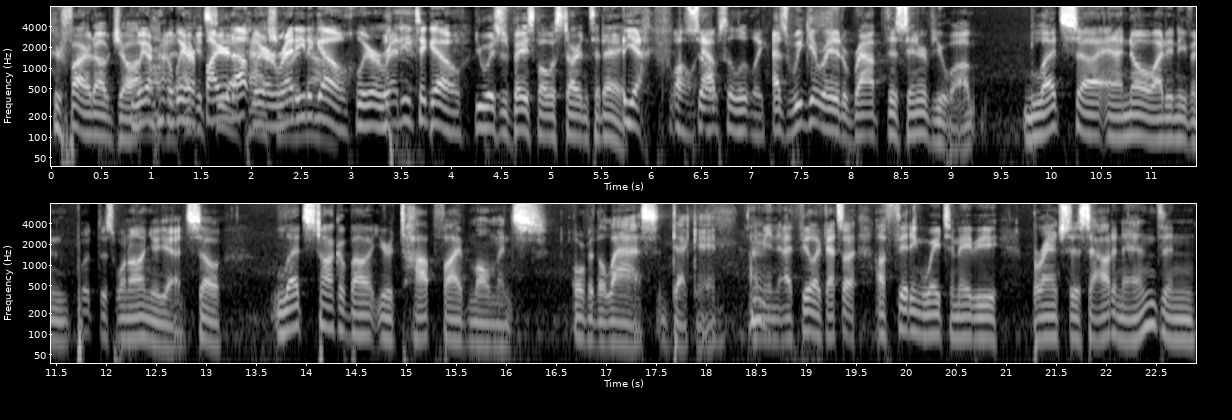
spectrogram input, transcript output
You're fired up, Joe. We are we are fired up. We are ready right to go. We are ready to go. You wish this baseball was starting today. Yeah. Oh, So- absolutely. As we get ready to wrap this interview up, let's, uh, and I know I didn't even put this one on you yet, so let's talk about your top five moments over the last decade. Hmm. I mean, I feel like that's a, a fitting way to maybe branch this out and end, and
